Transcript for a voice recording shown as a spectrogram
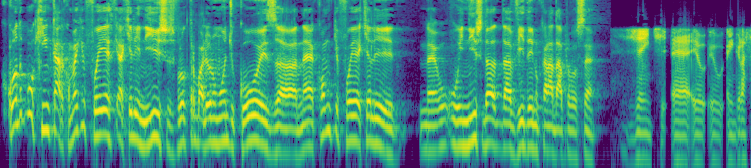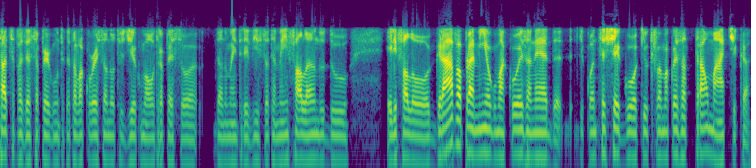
Conta um pouquinho, cara, como é que foi aquele início? Você falou que trabalhou num monte de coisa, né? Como que foi aquele, né, o início da, da vida aí no Canadá para você? Gente, é, eu, eu, é engraçado você fazer essa pergunta, que eu estava conversando outro dia com uma outra pessoa, dando uma entrevista também, falando do... Ele falou, grava para mim alguma coisa, né, de, de quando você chegou aqui, o que foi uma coisa traumática.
